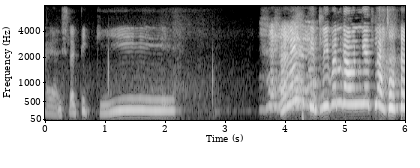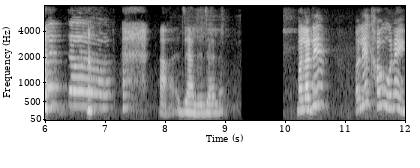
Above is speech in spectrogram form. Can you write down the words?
आयांशला टिक्की. अरे तिथली पण गाऊन घेतला. हा झालं झालं. मला दे. अले खाऊ नाही.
